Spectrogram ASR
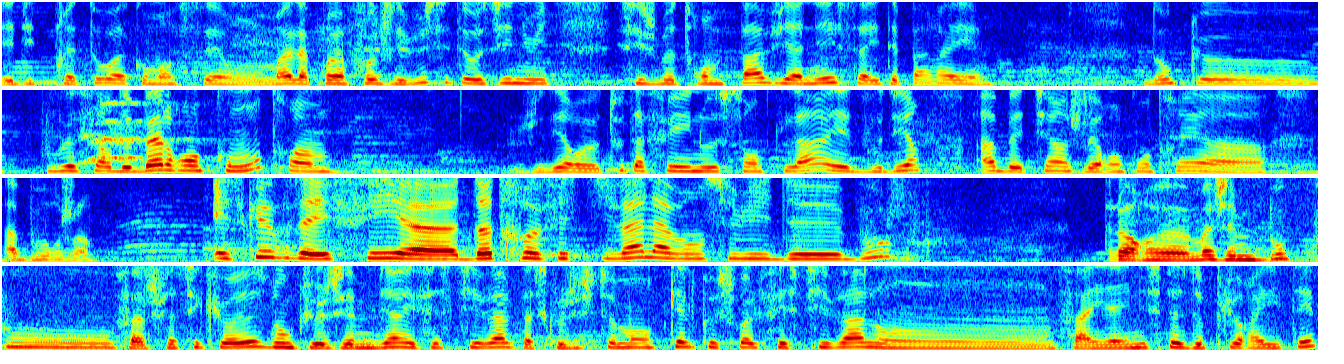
Edith Preto a commencé, on- moi la première fois que je l'ai vue c'était aux Inuits. Si je me trompe pas, Vianney ça a été pareil. Donc euh, vous pouvez faire de belles rencontres, je veux dire euh, tout à fait innocentes là, et de vous dire ah ben tiens je l'ai rencontré à, à Bourges. Est-ce que vous avez fait euh, d'autres festivals avant celui de Bourges? Alors euh, moi j'aime beaucoup, enfin je suis assez curieuse donc euh, j'aime bien les festivals parce que justement quel que soit le festival, enfin il y a une espèce de pluralité.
